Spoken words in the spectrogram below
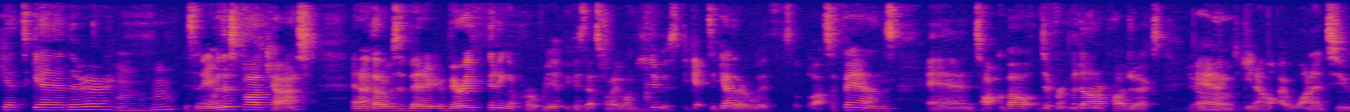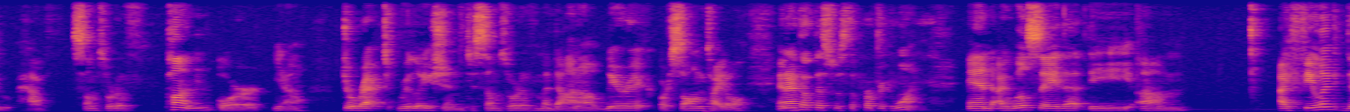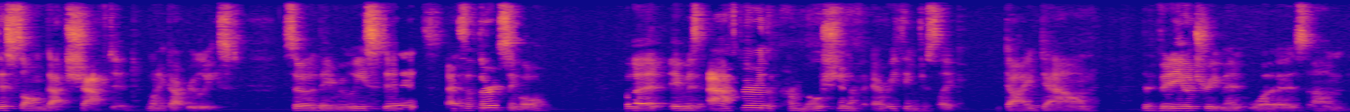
Get Together hmm is the name of this podcast and i thought it was very very fitting appropriate because that's what i wanted to do is to get together with lots of fans and talk about different madonna projects. Yeah. and you know i wanted to have some sort of pun or you know direct relation to some sort of madonna lyric or song title. And i thought this was the perfect one. And i will say that the um, i feel like this song got shafted when it got released. So they released it as a third single, but it was after the promotion of everything just like died down. The video treatment was um,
